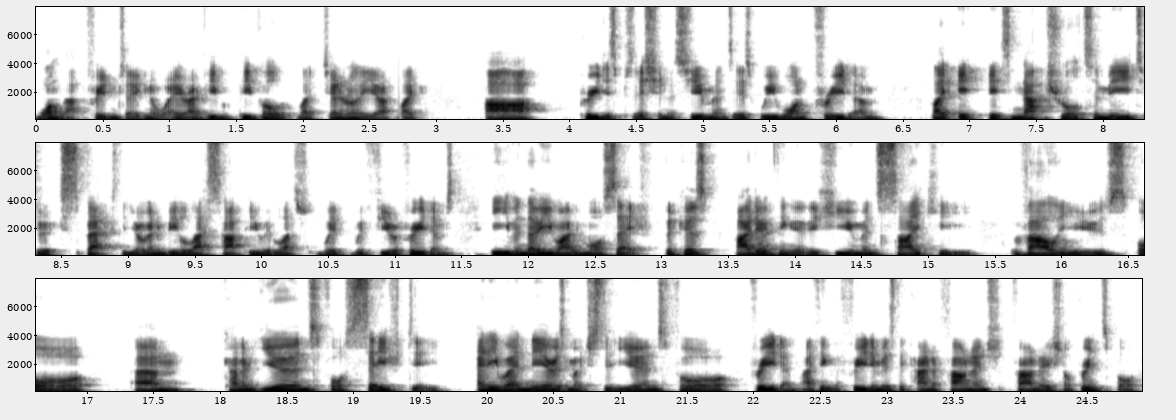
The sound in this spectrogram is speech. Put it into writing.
want that freedom taken away right? People people like generally uh, like our predisposition as humans is we want freedom. Like it, it's natural to me to expect that you're going to be less happy with less with with fewer freedoms even though you might be more safe because i don't think that the human psyche values or um, kind of yearns for safety anywhere near as much as it yearns for freedom. I think the freedom is the kind of foundational principle,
